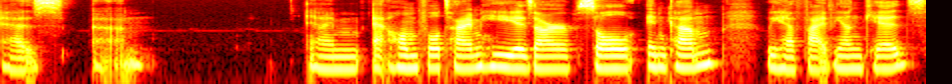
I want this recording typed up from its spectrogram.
as um, I'm at home full time. He is our sole income. We have five young kids.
